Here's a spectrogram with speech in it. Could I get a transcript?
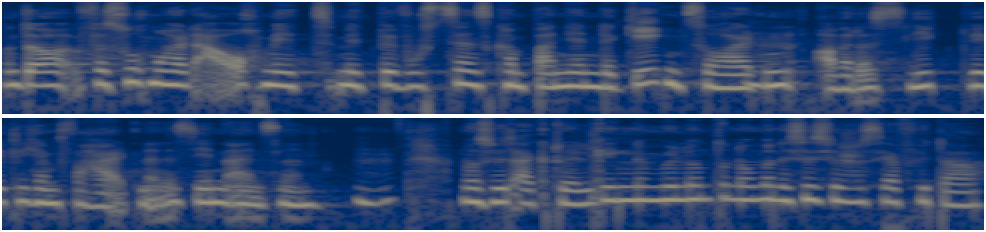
Und da versuchen wir halt auch mit, mit Bewusstseinskampagnen dagegen zu halten, mhm. aber das liegt wirklich am Verhalten eines jeden Einzelnen. Mhm. Und was wird aktuell gegen den Müll unternommen? Es ist ja schon sehr viel da.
